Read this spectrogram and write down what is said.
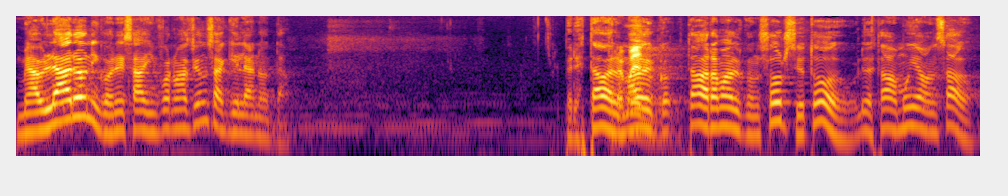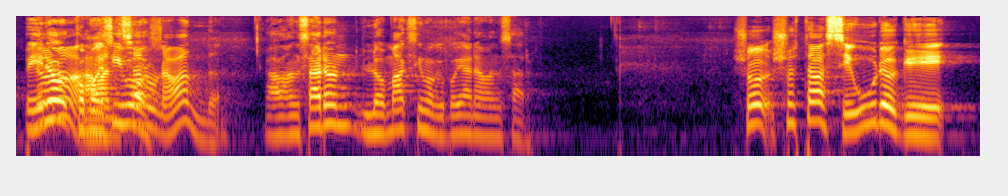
Me hablaron y con esa información saqué la nota. Pero estaba armado, el, estaba armado el consorcio, todo, boludo, estaba muy avanzado. Pero, no, como decís avanzaron vos, una banda. avanzaron lo máximo que podían avanzar. Yo, yo estaba seguro que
